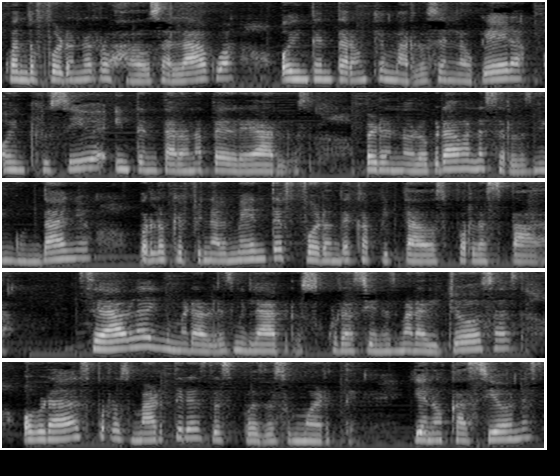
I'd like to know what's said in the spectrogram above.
cuando fueron arrojados al agua o intentaron quemarlos en la hoguera o inclusive intentaron apedrearlos, pero no lograban hacerles ningún daño, por lo que finalmente fueron decapitados por la espada. Se habla de innumerables milagros, curaciones maravillosas, obradas por los mártires después de su muerte, y en ocasiones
